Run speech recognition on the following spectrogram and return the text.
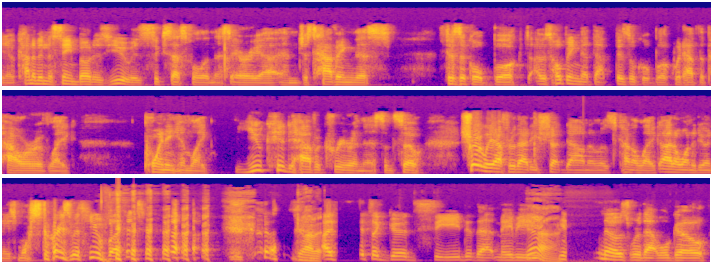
you know, kind of in the same boat as you is successful in this area and just having this physical book. I was hoping that that physical book would have the power of like pointing him like you could have a career in this. And so shortly after that, he shut down and was kind of like, I don't want to do any more stories with you, but got it. I, it's a good seed that maybe yeah. you know, who knows where that will go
